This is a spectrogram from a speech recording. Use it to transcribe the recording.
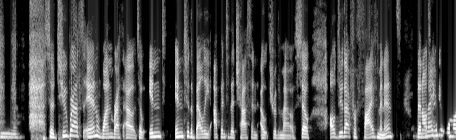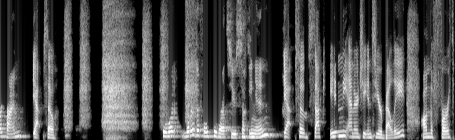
Mm. So two breaths in, one breath out. So in into the belly, up into the chest, and out through the mouth. So I'll do that for five minutes. Then I'll Can take it one more time. Yeah. So. So what what are the first two breaths you sucking in? Yeah. So suck in the energy into your belly on the first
